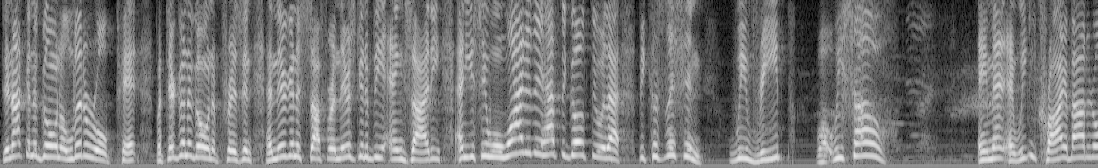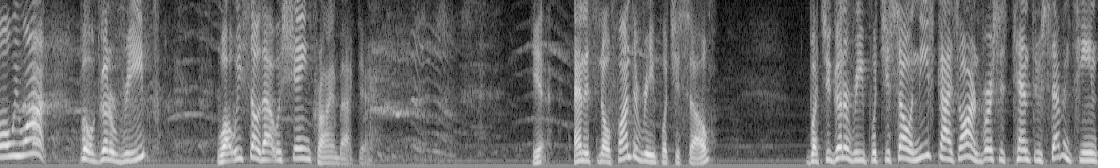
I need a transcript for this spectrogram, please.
They're not going to go in a literal pit, but they're going to go in a prison and they're going to suffer and there's going to be anxiety. And you say, well, why do they have to go through that? Because listen, we reap what we sow. Amen. And we can cry about it all we want, but we're going to reap what we sow. That was Shane crying back there. Yeah. And it's no fun to reap what you sow but you're going to reap what you sow. And these guys are in verses 10 through 17.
